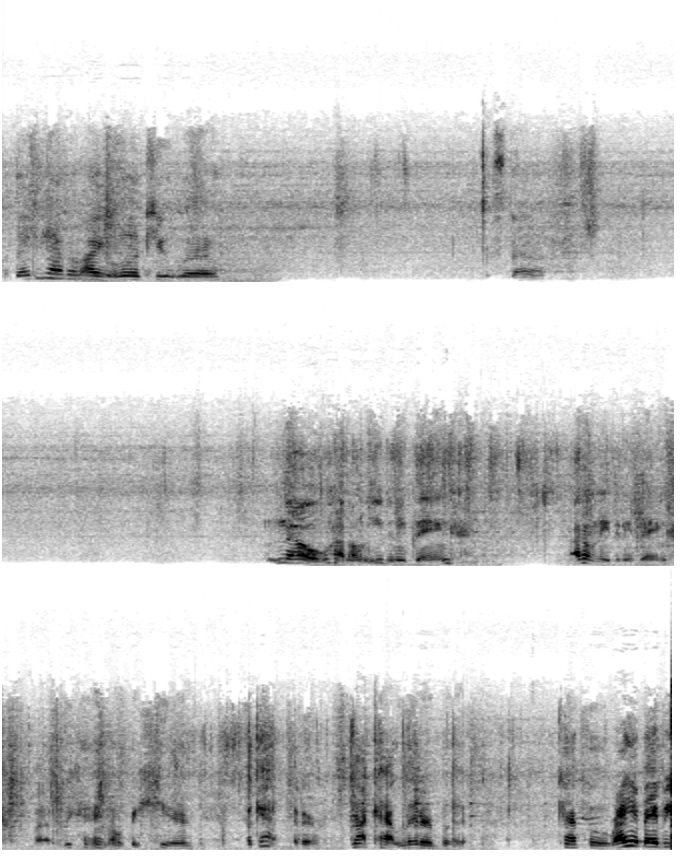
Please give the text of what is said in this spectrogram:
But they be having, like, little cute little stuff. No, I don't need anything. I don't need anything, but we came over here for cat litter. Not cat litter, but cat food. Right here, baby.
